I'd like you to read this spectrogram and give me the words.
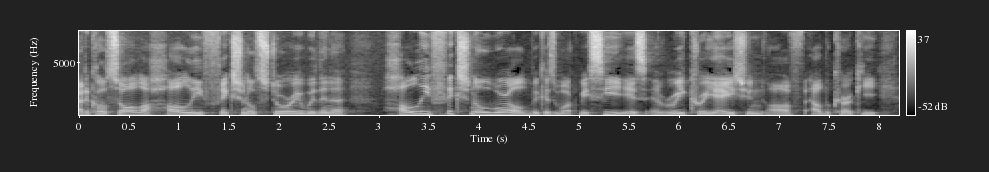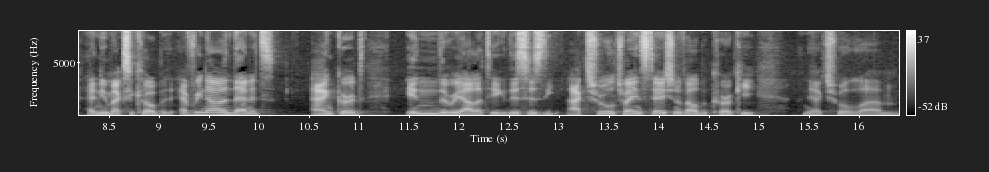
Better Call Saul, a wholly fictional story within a wholly fictional world, because what we see is a recreation of Albuquerque and New Mexico, but every now and then it's anchored in the reality. This is the actual train station of Albuquerque, the actual um,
